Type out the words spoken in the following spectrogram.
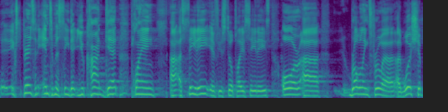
experience an intimacy that you can't get playing uh, a CD, if you still play CDs, or uh, rolling through a, a worship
